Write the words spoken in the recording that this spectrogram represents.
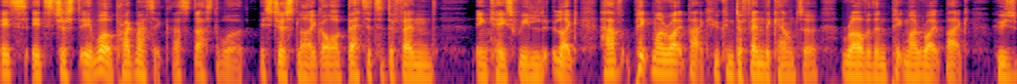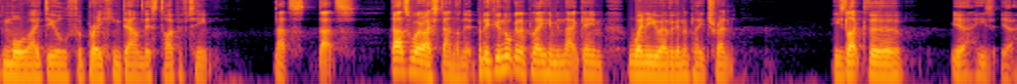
it's it's just it, well pragmatic. That's that's the word. It's just like oh, better to defend in case we like have pick my right back who can defend the counter rather than pick my right back who's more ideal for breaking down this type of team. That's that's that's where I stand on it. But if you're not going to play him in that game, when are you ever going to play Trent? He's like the yeah, he's yeah.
